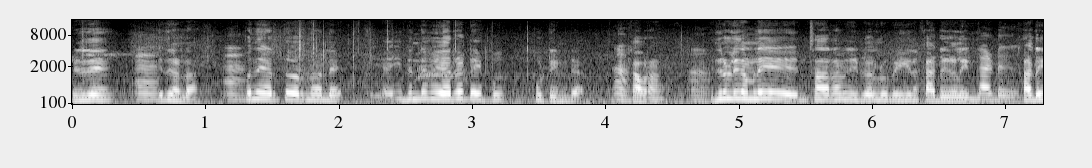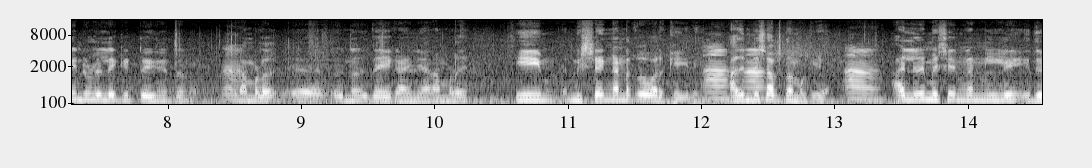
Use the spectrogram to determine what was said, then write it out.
പിന്നെ ഇത് കണ്ടോ? ഇപ്പൊ നേരത്തെ പറഞ്ഞ പോലെ ഇതിന്റെ വേറെ ടൈപ്പ് കുട്ടീന്റെ കവറാണ്. ഇതിനുള്ളിൽ നമ്മൾ സാധാരണ വീടുകളിൽ ഉപയോഗിക്കുന്ന കടുകളില്ല? കടുക്. കടുകിന്റെ ഉള്ളിലേക്ക് ഇട്ട് കഴിഞ്ഞിട്ട് നമ്മൾ ഒന്ന് ഇതായി കഴിഞ്ഞാൽ നമ്മൾ ഈ മെഷീൻ കണ്ടൊക്കെ വർക്ക് ചെയ്യില്ലേ? അതിന്റെ ശബ്ദം നമുക്ക് ചെയ്യാം. അതിലൊരു മെഷീൻ കണ്ണിൽ ഇത്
